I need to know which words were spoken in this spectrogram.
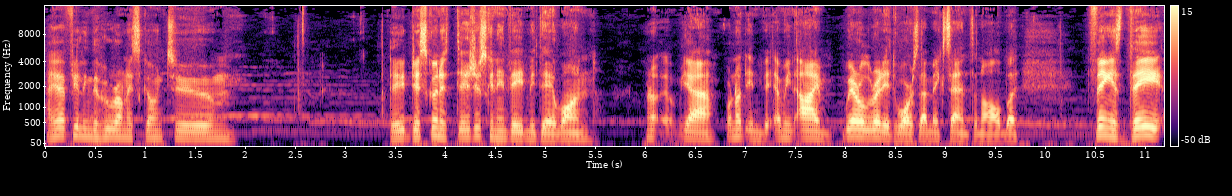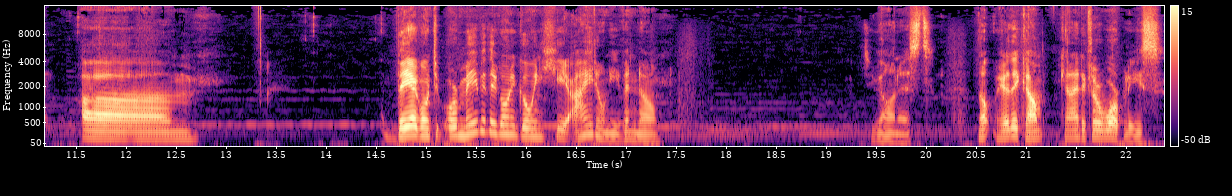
I have a feeling the Huron is going to... They're just gonna they're just gonna invade me day one. We're not, uh, yeah, we're not in. I mean, I'm we're already at war, so that makes sense and all. But thing is, they um they are going to, or maybe they're going to go in here. I don't even know. To be honest. Nope, here they come. Can I declare war, please?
